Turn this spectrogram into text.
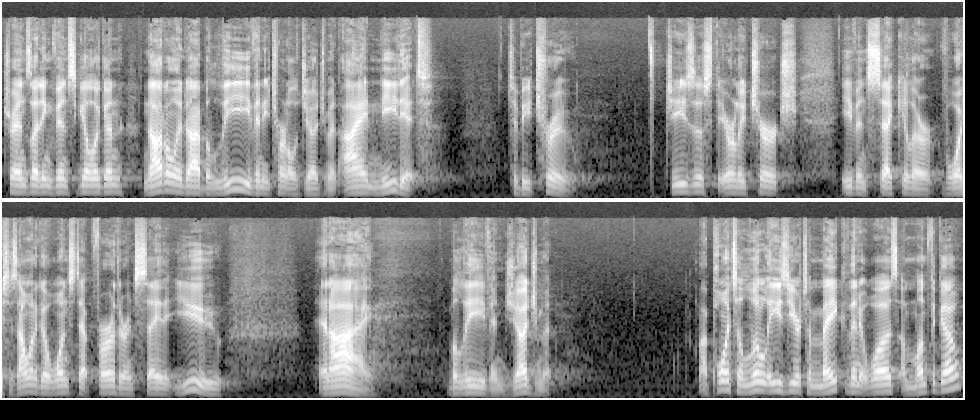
Translating Vince Gilligan, not only do I believe in eternal judgment, I need it to be true. Jesus, the early church, even secular voices. I want to go one step further and say that you and I believe in judgment. My point's a little easier to make than it was a month ago.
